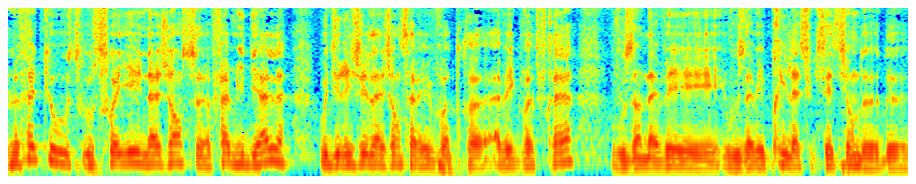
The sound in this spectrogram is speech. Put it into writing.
Le fait que vous soyez une agence familiale, vous dirigez l'agence avec votre avec votre frère, vous en avez vous avez pris la succession de, de,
